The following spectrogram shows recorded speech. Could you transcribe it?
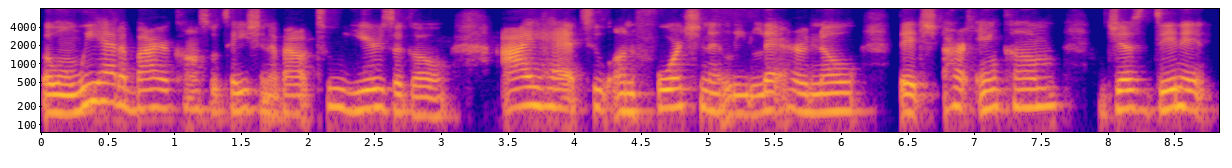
but when we had a buyer consultation about two years ago i had to unfortunately let her know that her income just didn't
